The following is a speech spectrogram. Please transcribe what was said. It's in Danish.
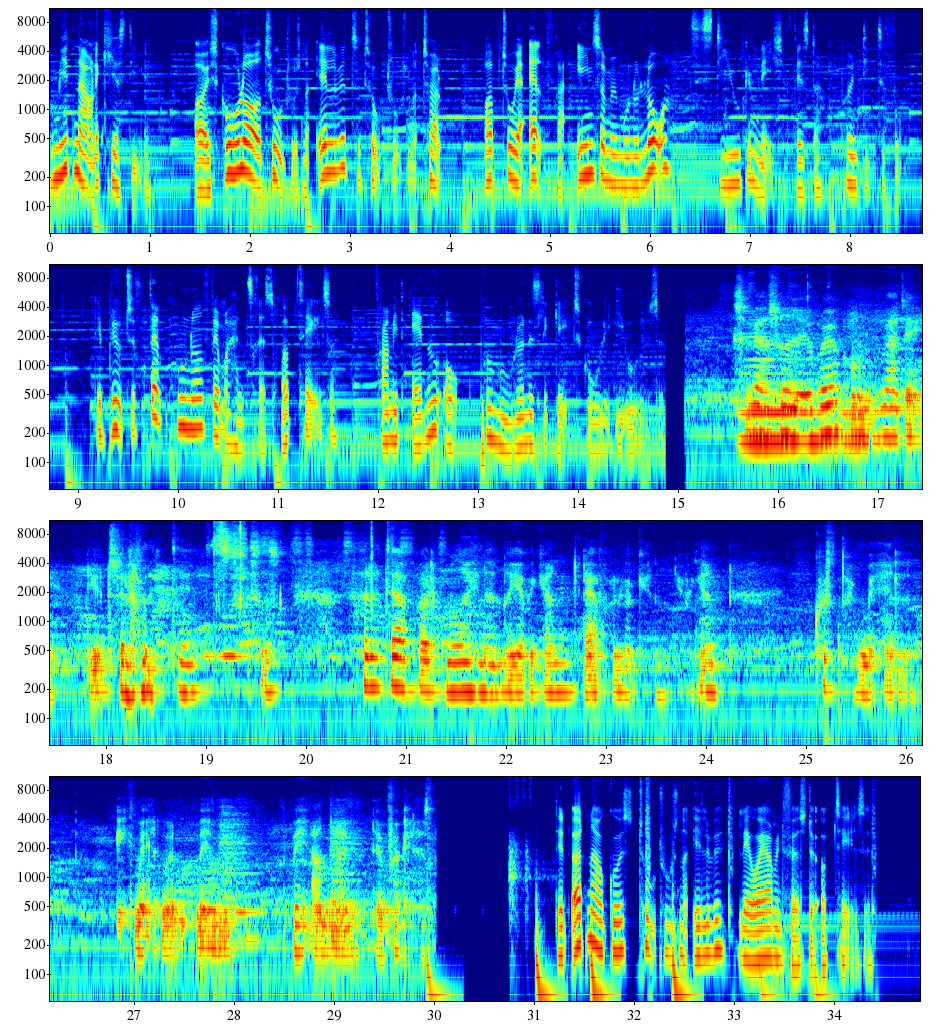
Mit navn er Kirstine, og i skoleåret 2011 til 2012 optog jeg alt fra ensomme monologer til stive gymnasiefester på en diktafon. Det blev til 555 optagelser fra mit andet år på Mulernes Legatskole i Odense. Så vil jeg sidde i rørgrunden hver dag, fordi er selvom det er så er det der, folk møder hinanden, og jeg vil gerne lære folk at kende. Jeg vil gerne kunne snakke med alle. Ikke med alle, men med, med andre end dem fra klassen. Den 8. august 2011 laver jeg min første optagelse.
